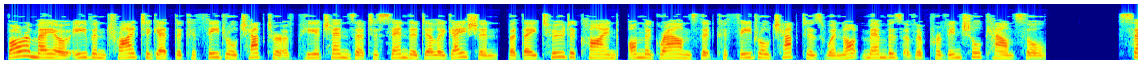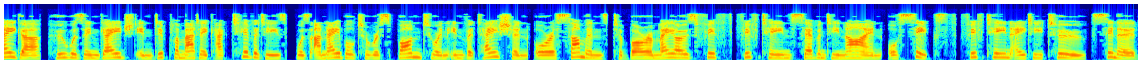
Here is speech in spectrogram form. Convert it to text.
Borromeo even tried to get the cathedral chapter of Piacenza to send a delegation, but they too declined, on the grounds that cathedral chapters were not members of a provincial council. Sega, who was engaged in diplomatic activities, was unable to respond to an invitation or a summons to Borromeo's 5th 1579 or 6th 1582 synod.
